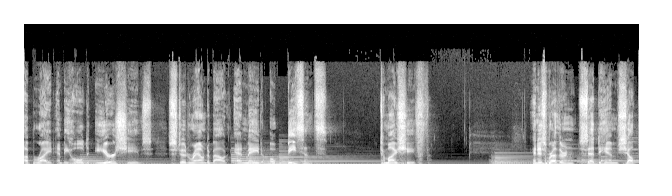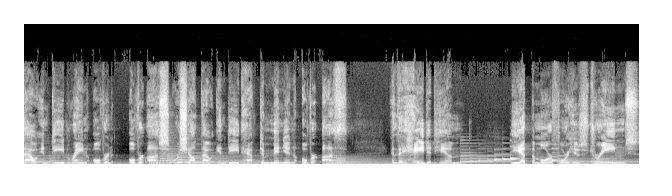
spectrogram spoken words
upright. And behold, your sheaves stood round about and made obeisance to my sheaf. And his brethren said to him, Shalt thou indeed reign over, over us, or shalt thou indeed have dominion over us? And they hated him yet the more for his dreams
